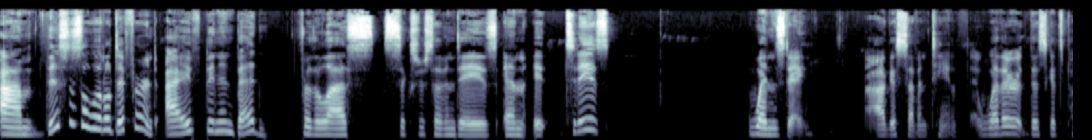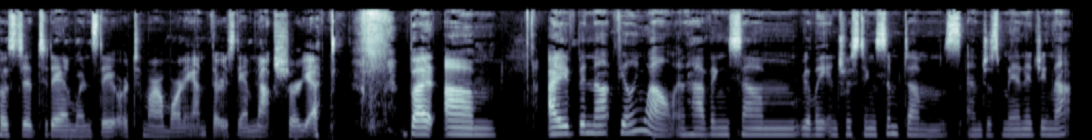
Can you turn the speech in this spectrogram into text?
Um, this is a little different. I've been in bed for the last six or seven days, and it today is Wednesday, August 17th. Whether this gets posted today on Wednesday or tomorrow morning on Thursday, I'm not sure yet. But um, I've been not feeling well and having some really interesting symptoms and just managing that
